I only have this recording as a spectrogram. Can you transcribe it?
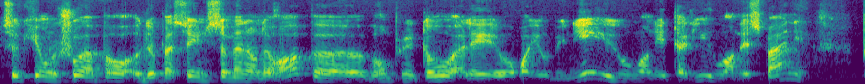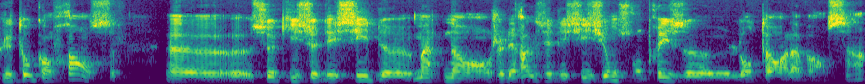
ceux qui ont le choix de passer une semaine en Europe vont plutôt aller au Royaume-Uni ou en Italie ou en Espagne plutôt qu'en France. Euh, ceux qui se décident maintenant. En général, ces décisions sont prises euh, longtemps à l'avance. Hein.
